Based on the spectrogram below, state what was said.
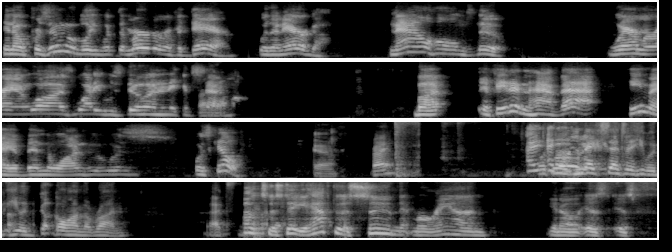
you know, presumably with the murder of Adair with an air gun. Now Holmes knew where Moran was, what he was doing, and he could set Right. him up. But if he didn't have that, he may have been the one who was was killed. Yeah. Right? I, I well, it think- makes sense that he would he would go- go on the run. That's I was going to say you have to assume that Moran, you know, is is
